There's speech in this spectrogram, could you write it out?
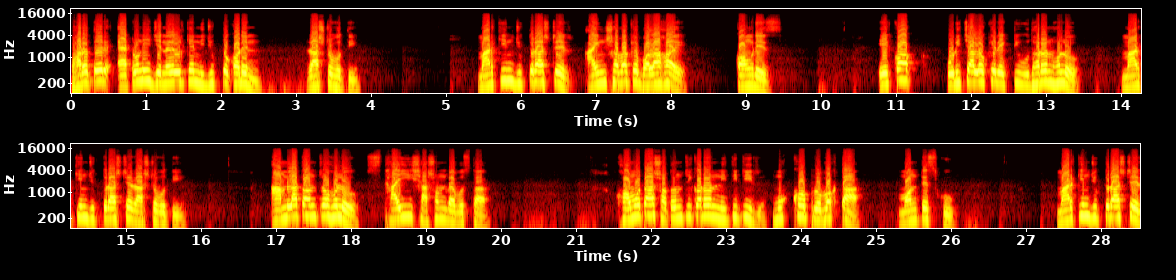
ভারতের অ্যাটর্নি জেনারেলকে নিযুক্ত করেন রাষ্ট্রপতি। মার্কিন যুক্তরাষ্ট্রের আইনসভাকে বলা হয় কংগ্রেস। একক পরিচালকের একটি উদাহরণ হল মার্কিন যুক্তরাষ্ট্রের রাষ্ট্রপতি। আমলাতন্ত্র হল স্থায়ী শাসন ব্যবস্থা। ক্ষমতা স্বতন্ত্রীকরণ নীতিটির মুখ্য প্রবক্তা মন্তেস্কু। মার্কিন যুক্তরাষ্ট্রের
